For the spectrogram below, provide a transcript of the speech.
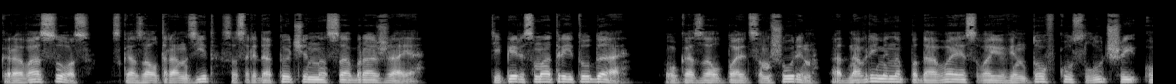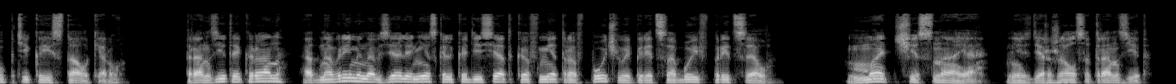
«Кровосос», — сказал транзит, сосредоточенно соображая. «Теперь смотри туда», — указал пальцем Шурин, одновременно подавая свою винтовку с лучшей оптикой сталкеру. Транзит-экран одновременно взяли несколько десятков метров почвы перед собой в прицел. «Мать честная!» — не сдержался транзит.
